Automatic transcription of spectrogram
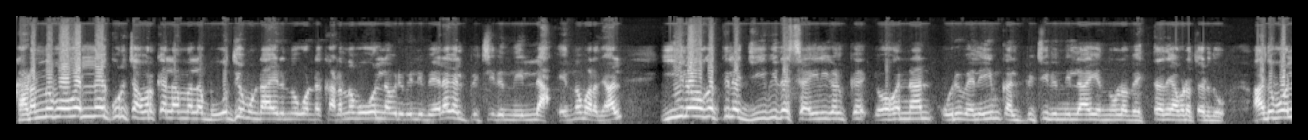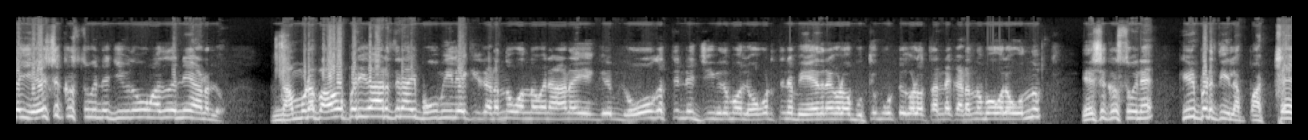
കടന്നുപോകലിനെ കുറിച്ച് അവർക്കെല്ലാം നല്ല ബോധ്യമുണ്ടായിരുന്നു കൊണ്ട് കടന്നുപോകലിന് അവർ വലിയ വില കൽപ്പിച്ചിരുന്നില്ല എന്ന് പറഞ്ഞാൽ ഈ ലോകത്തിലെ ജീവിത ശൈലികൾക്ക് യോഹന്നാൻ ഒരു വിലയും കൽപ്പിച്ചിരുന്നില്ല എന്നുള്ള വ്യക്തത അവിടെ തരുന്നു. അതുപോലെ യേശു യേശുക്രിസ്തുവിന്റെ ജീവിതവും അത് തന്നെയാണല്ലോ. നമ്മുടെ പാവപരിഹാരത്തിനായി ഭൂമിയിലേക്ക് കടന്നു വന്നവനാണ് എങ്കിലും ലോകത്തിന്റെ ജീവിതമോ ലോകത്തിന്റെ വേദനകളോ ബുദ്ധിമുട്ടുകളോ തന്റെ കടന്നുപോകലോ ഒന്നും യേശുക്രിസ്തുവിനെ കീഴ്പ്പെടുത്തിയില്ല. പക്ഷേ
